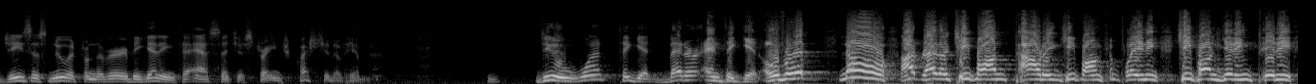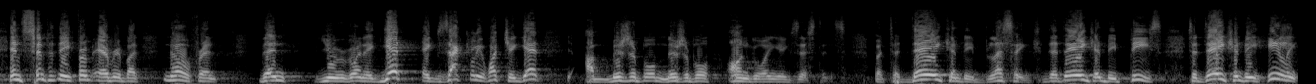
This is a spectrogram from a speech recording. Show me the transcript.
Jesus knew it from the very beginning to ask such a strange question of him. Do you want to get better and to get over it? No, I'd rather keep on pouting, keep on complaining, keep on getting pity and sympathy from everybody. No, friend, then you're going to get exactly what you get a miserable, miserable, ongoing existence. But today can be blessing. Today can be peace. Today can be healing.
